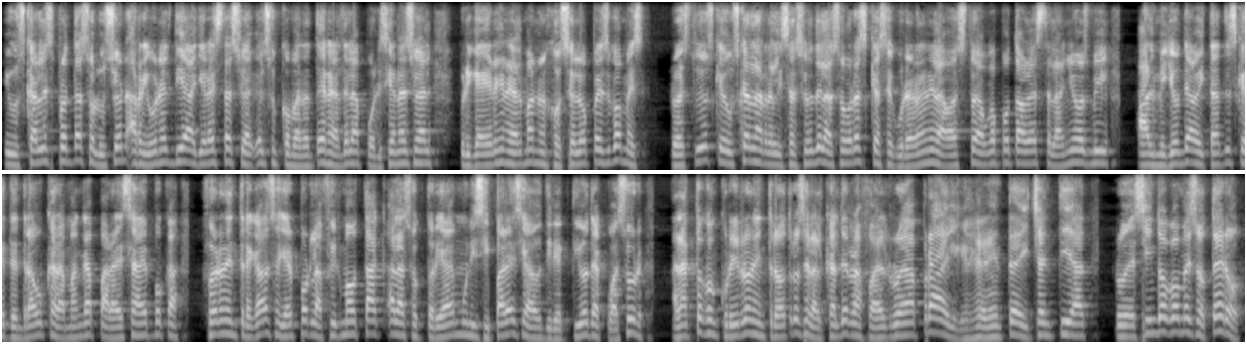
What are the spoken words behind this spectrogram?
y buscarles pronta solución, arribó en el día de ayer a esta ciudad el subcomandante general de la Policía Nacional, Brigadier General Manuel José López Gómez. Los estudios que buscan la realización de las obras que asegurarán el abasto de agua potable hasta el año 2000 al millón de habitantes que tendrá Bucaramanga para esa época fueron entregados ayer por la firma OTAC a las autoridades municipales y a los directivos de Acuasur. Al acto concurrieron, entre otros, el alcalde Rafael Rueda Prada el gerente de dicha entidad, Rudecindo Gómez Otero.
